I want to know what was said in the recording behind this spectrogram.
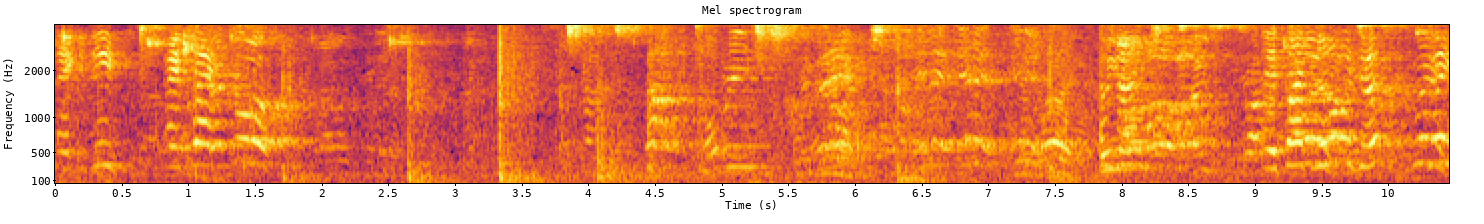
Hey. Hey, back. Go. We got it. Hey, five middle, we good. Stay.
